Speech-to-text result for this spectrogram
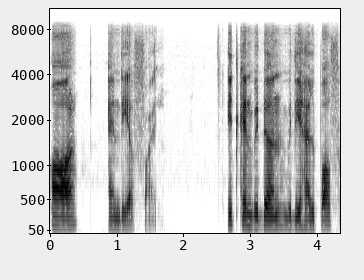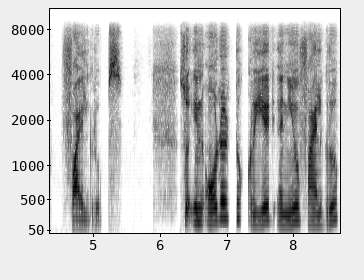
or NDF file. It can be done with the help of file groups. So in order to create a new file group,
